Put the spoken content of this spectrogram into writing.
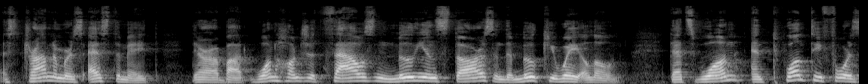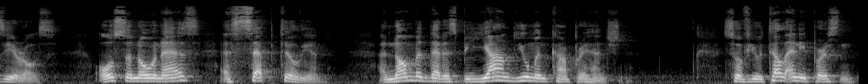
astronomers estimate there are about 100,000 million stars in the Milky Way alone. That's 1 and 24 zeros, also known as a septillion, a number that is beyond human comprehension. So if you tell any person,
